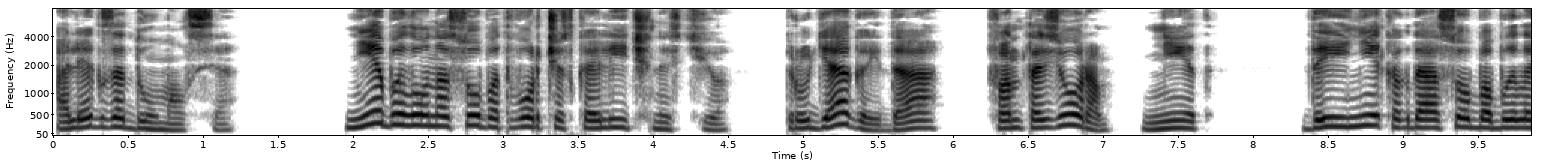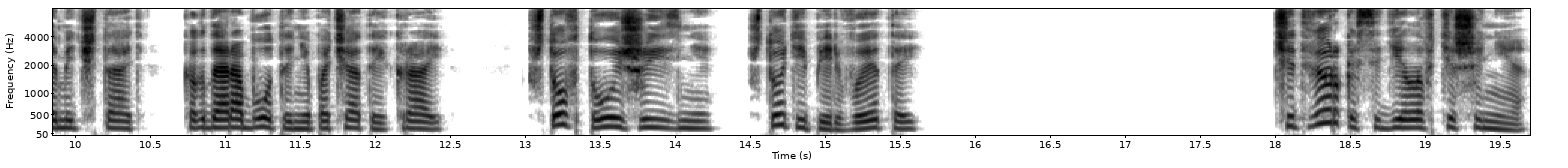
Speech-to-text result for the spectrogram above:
Олег задумался. Не был он особо творческой личностью. Трудягой — да, фантазером — нет. Да и некогда особо было мечтать, когда работы непочатый край. Что в той жизни, что теперь в этой. Четверка сидела в тишине.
